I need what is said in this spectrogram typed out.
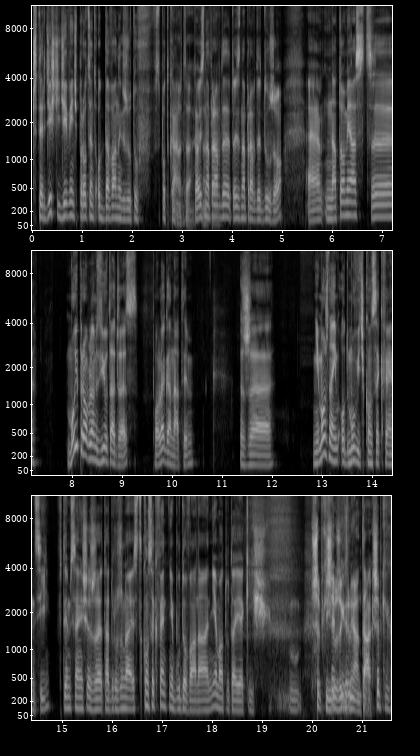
49% oddawanych rzutów w spotkaniu. No tak, to, jest no naprawdę, to jest naprawdę dużo. E, natomiast e, mój problem z Utah Jazz polega na tym, że nie można im odmówić konsekwencji, w tym sensie, że ta drużyna jest konsekwentnie budowana, nie ma tutaj jakichś mm, Szybkich, dużych zmian. tak, szybkich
